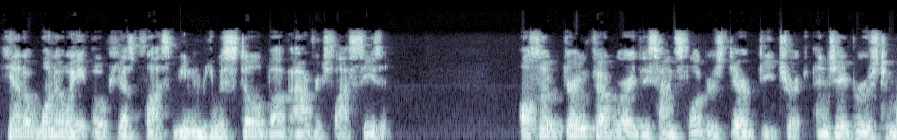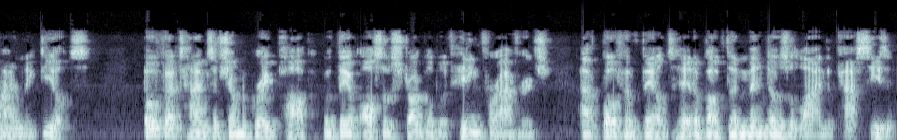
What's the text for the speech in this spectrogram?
he had a 108 OPS plus, meaning he was still above average last season. Also, during February, they signed sluggers Derek Dietrich and Jay Bruce to minor league deals. Both at times have shown great pop, but they have also struggled with hitting for average, as both have failed to hit above the Mendoza line the past season.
